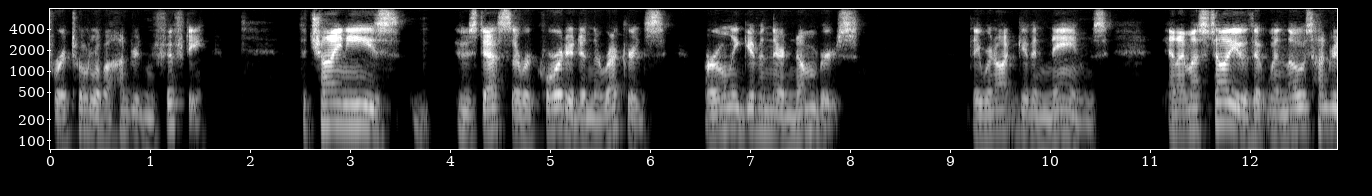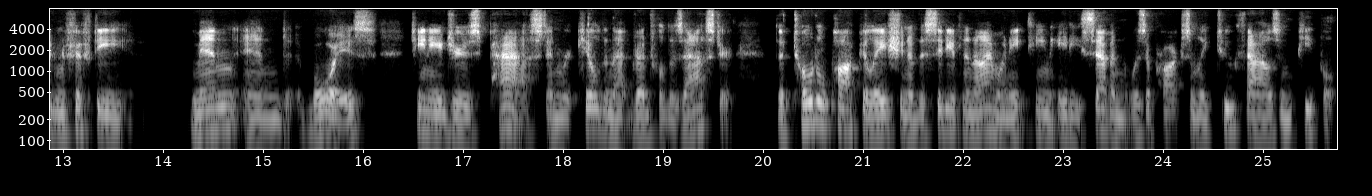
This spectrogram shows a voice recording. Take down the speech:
for a total of 150. The Chinese, whose deaths are recorded in the records, are only given their numbers. They were not given names. And I must tell you that when those 150 men and boys, teenagers, passed and were killed in that dreadful disaster, the total population of the city of Nanaimo in 1887 was approximately 2,000 people.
